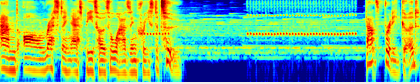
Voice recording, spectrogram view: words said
and our resting SP total has increased to 2. That's pretty good.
